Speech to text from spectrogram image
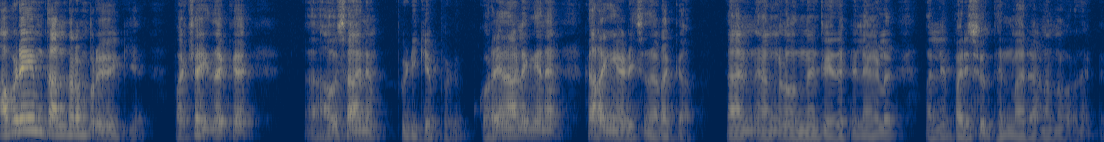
അവിടെയും തന്ത്രം പ്രയോഗിക്കുക. പക്ഷേ ഇതൊക്കെ അവസാനം പിടിക്കപ്പെടും. കുറേ നാളിങ്ങനെ കറങ്ങി അടിച്ച് നടക്കാം. ഞാൻ ഞങ്ങളൊന്നും ചെയ്തിട്ടില്ല. ഞങ്ങൾ വലിയ പരിശുദ്ധന്മാരാണെന്ന് പറഞ്ഞിട്ട്.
